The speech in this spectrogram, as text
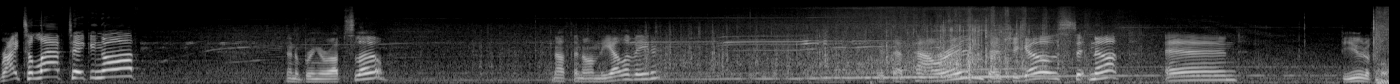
Right to left, taking off. Gonna bring her up slow. Nothing on the elevator. Get that power in. There she goes, sitting up. And beautiful.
